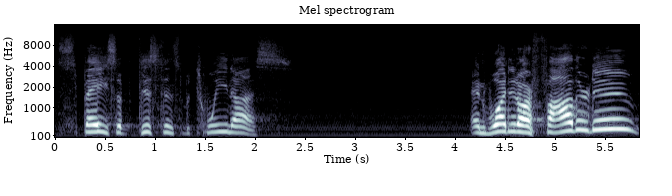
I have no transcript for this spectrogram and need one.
space of distance between us. And what did our Father do?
